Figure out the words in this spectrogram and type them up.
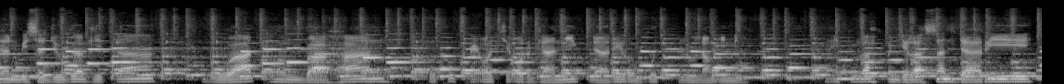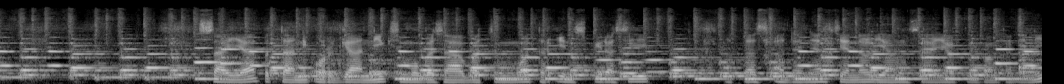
Dan bisa juga kita buat membahan pupuk POC organik dari rumput belulang ini. Nah itulah penjelasan dari saya petani organik. Semoga sahabat semua terinspirasi atas adanya channel yang saya kembangkan ini.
